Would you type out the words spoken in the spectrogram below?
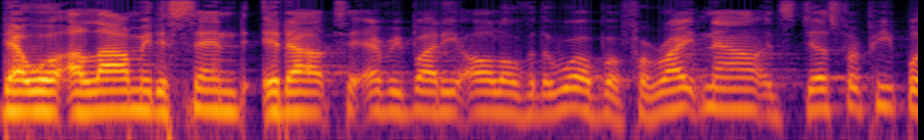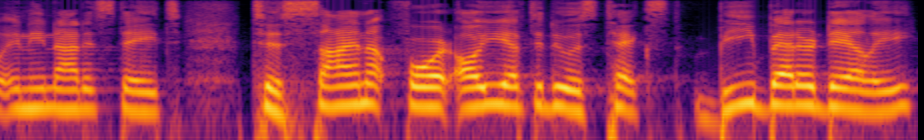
that will allow me to send it out to everybody all over the world. But for right now, it's just for people in the United States. To sign up for it, all you have to do is text Be Better Daily.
